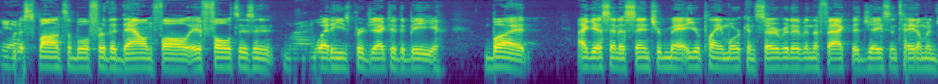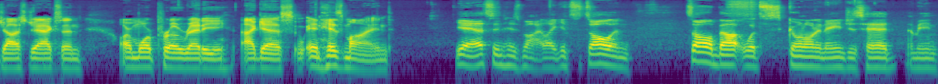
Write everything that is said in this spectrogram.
Yeah. responsible for the downfall if Fultz isn't right. what he's projected to be. But I guess in a sense you're you're playing more conservative in the fact that Jayson Tatum and Josh Jackson are more pro ready, I guess, in his mind. Yeah, that's in his mind. Like it's it's all in. It's all about what's going on in Ainge's head. I mean,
